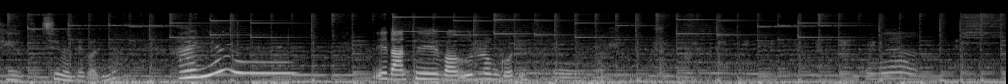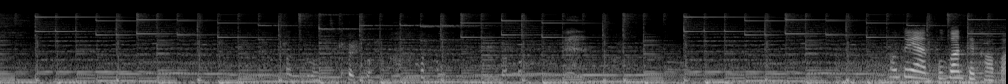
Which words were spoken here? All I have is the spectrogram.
이렇게 붙이면 되거든요 안녕 얘 나한테 막 으르렁거려 뭐 호두야 부부한테 가봐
